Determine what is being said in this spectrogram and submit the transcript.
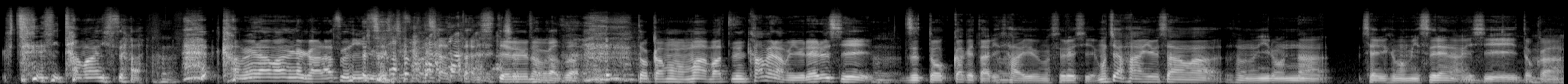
普通にたまにさカメラマンがガラスに映っちゃったりしてるのがさとかもまあ別にカメラも揺れるし、うん、ずっと追っかけたり俳優もするしもちろん俳優さんはそのいろんなセリフもミスれないしとか、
